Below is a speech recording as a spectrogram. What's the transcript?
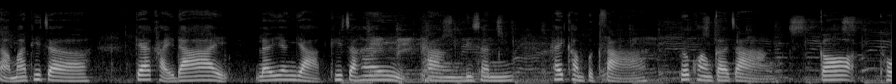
สามารถที่จะแก้ไขได้ และยังอยากที่จะให้ทางดิฉันให้คำปรึกษาเพื่อความกระจ่าง ก็โทร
